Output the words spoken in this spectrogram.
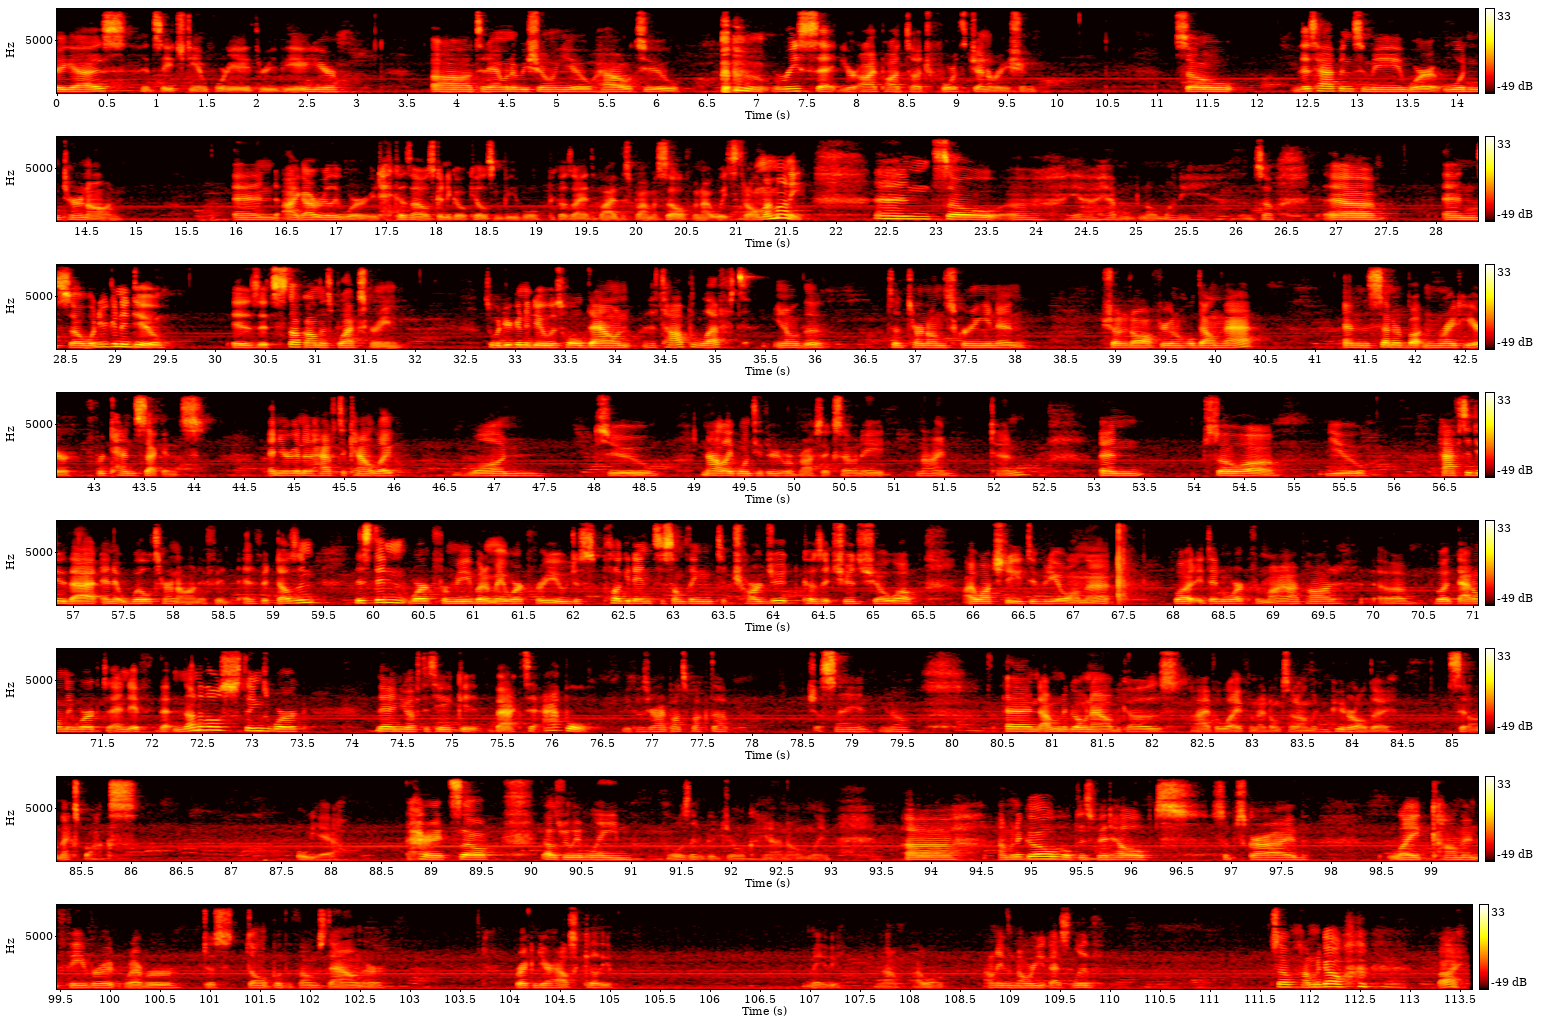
Hey guys, it's HDM40A3v8 here. Uh, today I'm going to be showing you how to reset your iPod Touch 4th generation. So, this happened to me where it wouldn't turn on. And I got really worried because I was going to go kill some people because I had to buy this by myself and I wasted all my money. And so, uh, yeah, I have no money. And so, uh, and so what are you're going to do is it's stuck on this black screen. So what you're going to do is hold down the top left, you know, the to turn on the screen and shut it off. You're going to hold down that and the center button right here for 10 seconds. And you're going to have to count like one, two, not like one, two, three, four, five, six, seven, eight, nine, ten. And so uh, you have to do that and it will turn on. If it if it doesn't, this didn't work for me, but it may work for you. Just plug it into something to charge it because it should show up. I watched a YouTube video on that, but it didn't work for my iPod. Uh, but that only worked, and if that none of those things work, then you have to take it back to Apple because your iPod's fucked up. Just saying, you know. And I'm gonna go now because I have a life and I don't sit on the computer all day. Sit on Xbox. Oh yeah. Alright, so that was really lame. That wasn't a good joke. Yeah, I know I'm lame. Uh, I'm gonna go. Hope this vid helped. Subscribe, like, comment, favorite, whatever. Just don't put the thumbs down or break into your house and kill you. Maybe. No, I won't. I don't even know where you guys live. So, I'm gonna go. Bye.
